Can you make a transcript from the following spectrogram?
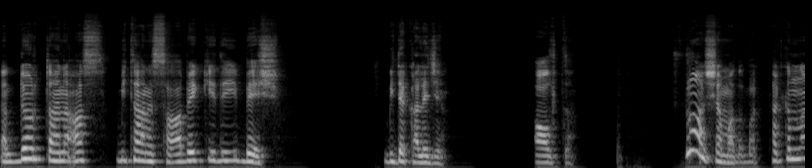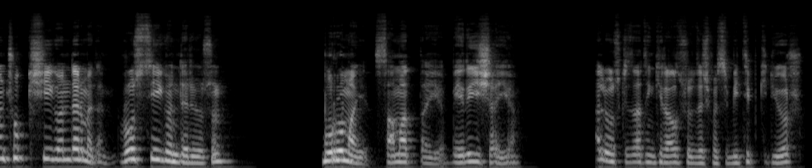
Yani 4 tane as, bir tane sağ bek yedeği 5. Bir de kaleci. 6. Şu aşamada bak takımdan çok kişiyi göndermeden Rossi'yi gönderiyorsun. Buruma'yı, Samatta'yı, Berisha'yı. Alioski zaten kiralık sözleşmesi bitip gidiyor.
